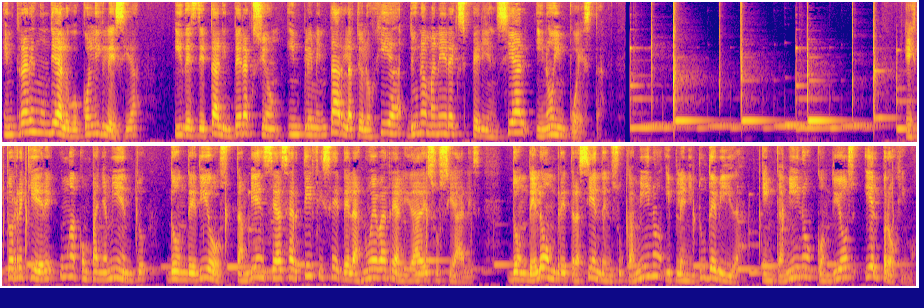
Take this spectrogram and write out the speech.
entrar en un diálogo con la Iglesia y desde tal interacción implementar la teología de una manera experiencial y no impuesta. Esto requiere un acompañamiento donde Dios también se hace artífice de las nuevas realidades sociales, donde el hombre trasciende en su camino y plenitud de vida, en camino con Dios y el prójimo.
